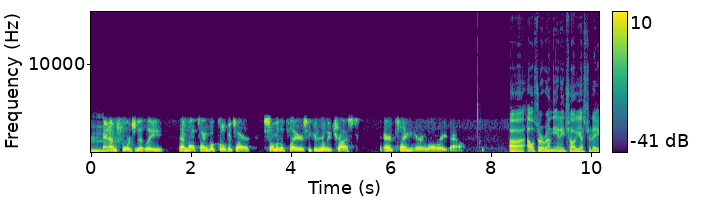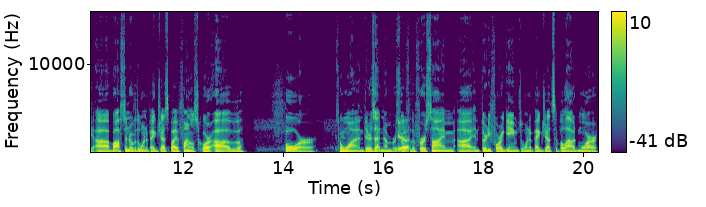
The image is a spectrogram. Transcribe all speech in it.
Mm-hmm. And unfortunately, I'm not talking about Kopitar. Some of the players he can really trust aren't playing very well right now. Uh, also around the NHL yesterday, uh, Boston over the Winnipeg Jets by a final score of four to one. There's that number. So for the first time uh, in 34 games, Winnipeg Jets have allowed more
